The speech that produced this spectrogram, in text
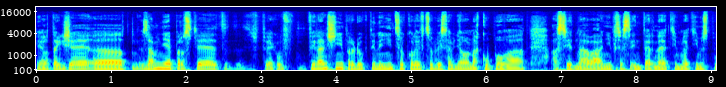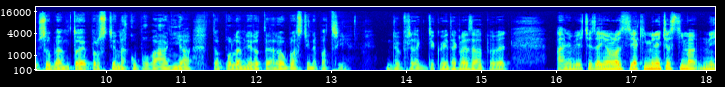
Jo, takže uh, za mě prostě jako finanční produkty není cokoliv, co by se mělo nakupovat a sjednávání přes internet tím letím způsobem, to je prostě nakupování a to podle mě do téhle oblasti nepatří. Dobře, tak děkuji takhle za odpověď. A mě by ještě zajímalo, s jakými nejčastějšími, nej,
